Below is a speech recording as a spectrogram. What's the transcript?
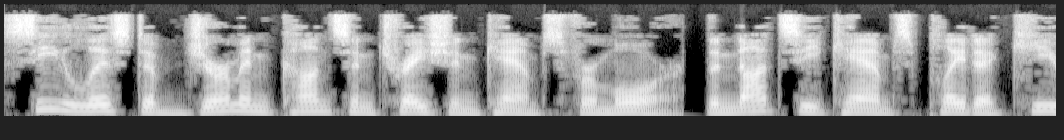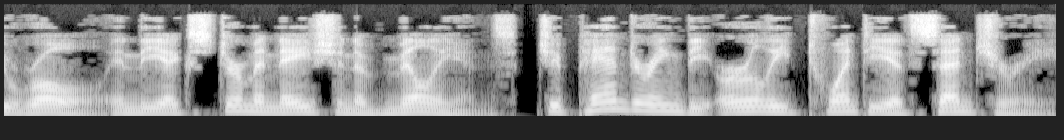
See List of German concentration camps for more. The Nazi camps played a key role in the extermination of millions. Japan during the early 20th century,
